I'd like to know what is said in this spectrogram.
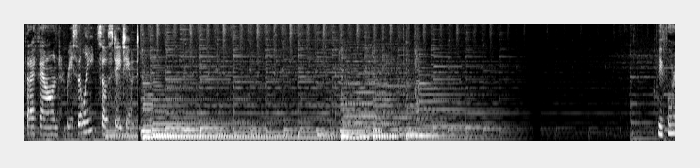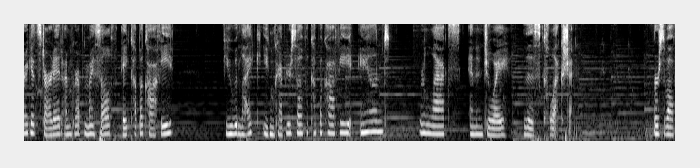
that I found recently, so stay tuned. Before I get started, I'm grabbing myself a cup of coffee. If you would like, you can grab yourself a cup of coffee and relax and enjoy this collection. First of all,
